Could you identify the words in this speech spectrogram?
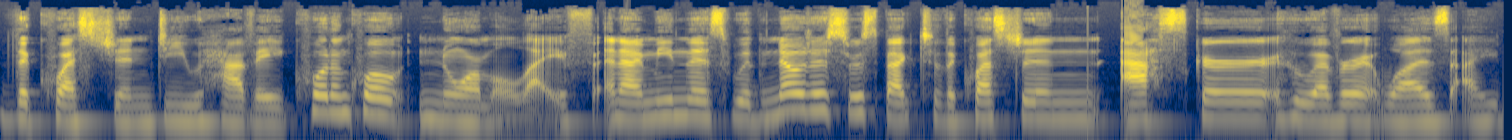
the question, do you have a quote unquote normal life? And I mean this with no disrespect to the question asker, whoever it was. I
